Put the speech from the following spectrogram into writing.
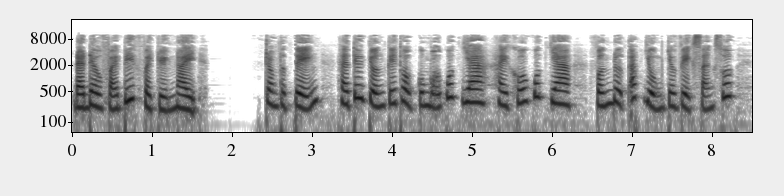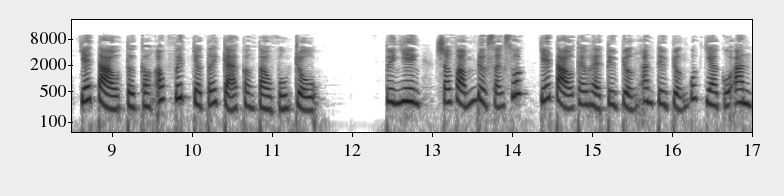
đã đều phải biết về chuyện này. Trong thực tiễn, hệ tiêu chuẩn kỹ thuật của mỗi quốc gia hay khối quốc gia vẫn được áp dụng cho việc sản xuất, chế tạo từ con ốc vít cho tới cả con tàu vũ trụ. Tuy nhiên, sản phẩm được sản xuất, chế tạo theo hệ tiêu chuẩn Anh tiêu chuẩn quốc gia của Anh,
